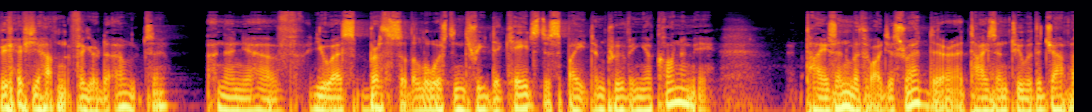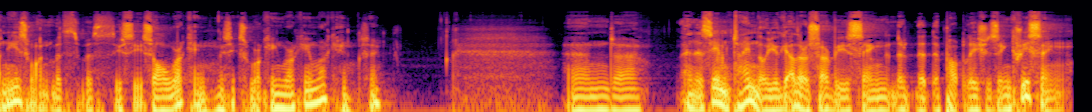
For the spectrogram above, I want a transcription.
If you haven't figured it out? And then you have US births are the lowest in three decades despite improving economy ties in with what I just read there. It ties into with the Japanese one. With with you see, it's all working. You see, it's working, working, working. See, and uh, at the same time, though, you get other surveys saying that, that the population is increasing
